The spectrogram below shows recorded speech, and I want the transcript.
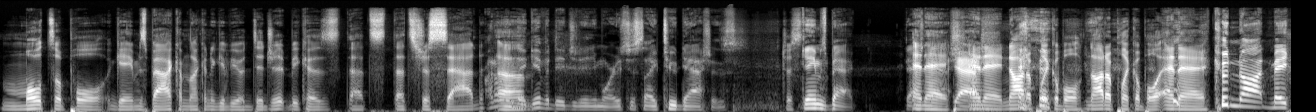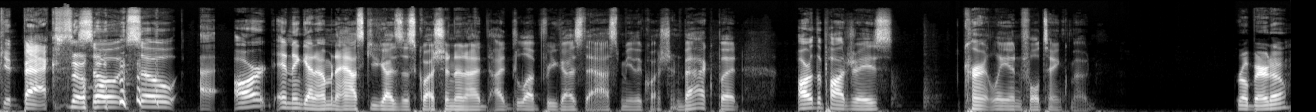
multiple games back. I'm not going to give you a digit because that's that's just sad. I don't think Um, they give a digit anymore. It's just like two dashes. just Games back. Dash, NA, dash. NA, not applicable, not applicable, NA. Could not make it back. So so so uh, art and again i'm going to ask you guys this question and I'd, I'd love for you guys to ask me the question back but are the padres currently in full tank mode Roberto.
